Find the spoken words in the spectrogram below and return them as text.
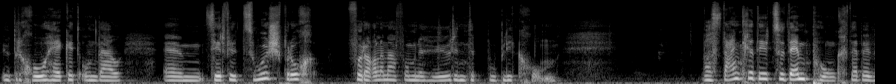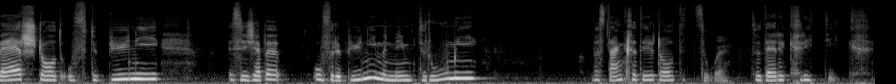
bekommen haben und auch ähm, sehr viel Zuspruch vor allem auch von einem hörenden Publikum. Was denkt ihr zu dem Punkt? Eben, wer steht auf der Bühne? Es ist eben auf einer Bühne, man nimmt Raum ein. Was denkt ihr da dazu, zu dieser Kritik?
